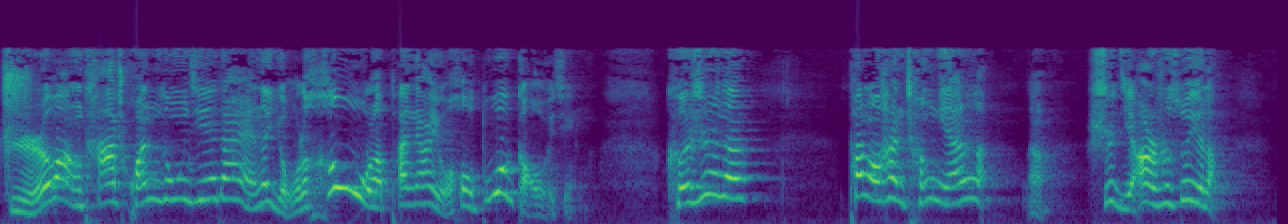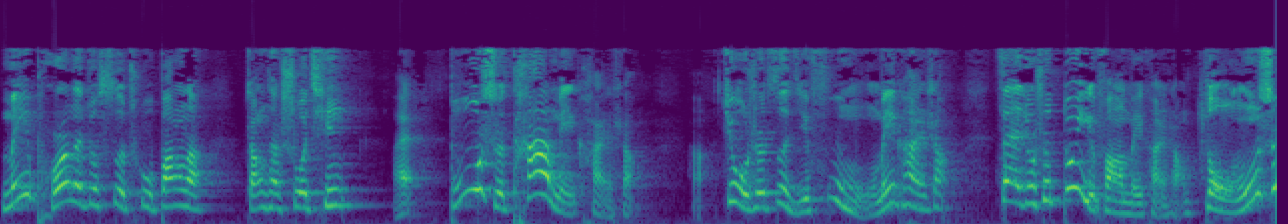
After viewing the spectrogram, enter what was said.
指望他传宗接代，那有了后了，潘家有后多高兴。可是呢，潘老汉成年了啊，十几二十岁了，媒婆呢就四处帮了张他说亲，哎，不是他没看上啊，就是自己父母没看上，再就是对方没看上，总是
